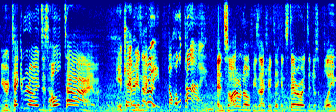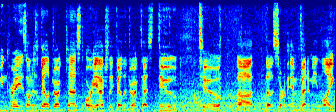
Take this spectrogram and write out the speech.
You were taking roids this whole time. You can't be in that." The whole time. And so I don't know if he's actually taking steroids and just blaming craze on his failed drug test, or he actually failed the drug test due to uh, those sort of amphetamine-like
